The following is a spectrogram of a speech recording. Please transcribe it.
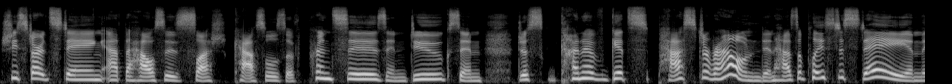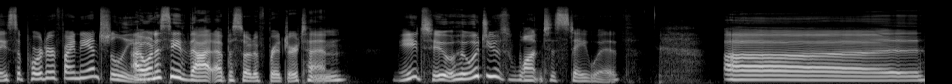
She starts staying at the houses slash castles of princes and dukes and just kind of gets passed around and has a place to stay and they support her financially. I want to see that episode of Bridgerton. Me too. Who would you want to stay with? Uh,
